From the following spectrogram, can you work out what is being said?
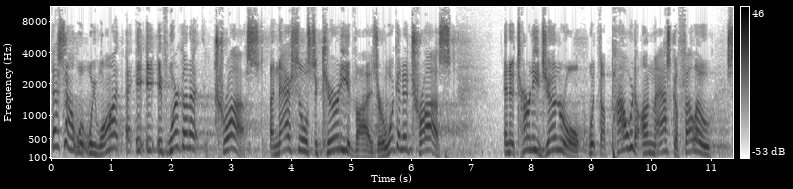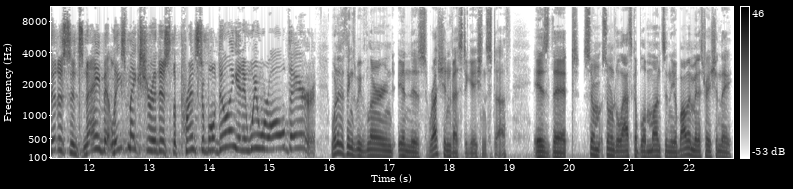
That's not what we want. If we're going to trust a national security advisor, we're going to trust an attorney general with the power to unmask a fellow citizen's name, at least make sure it is the principal doing it. And we were all there. One of the things we've learned in this Russia investigation stuff is that some some of the last couple of months in the Obama administration they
